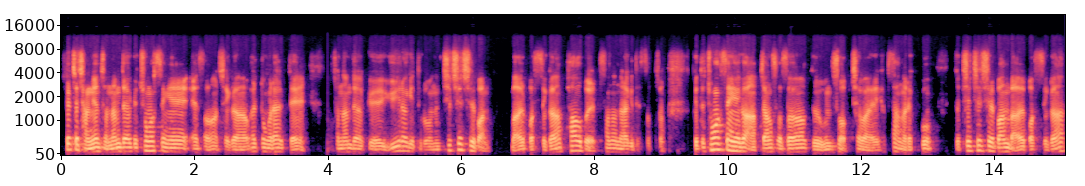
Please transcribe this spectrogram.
실제 작년 전남대학교 총학생회에서 제가 활동을 할 때 전남대학교에 유일하게 들어오는 777번 마을버스가 파업을 선언을 하게 됐었죠. 그때 총학생회가 앞장서서 그 운수업체와의 협상을 했고 그 777번 마을버스가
